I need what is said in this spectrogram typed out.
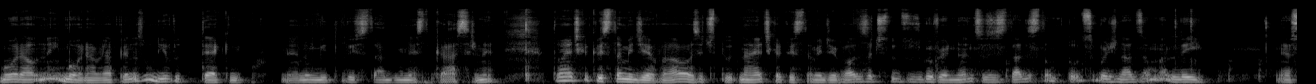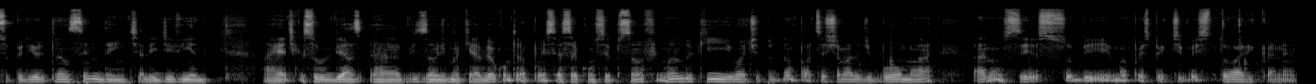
moral nem moral, é apenas um livro técnico, né, no mito do Estado de Ernest Castro. Né? Então, a ética cristã medieval, as atitudes, na ética cristã medieval, as atitudes dos governantes, os estados estão todos subordinados a uma lei né, superior e transcendente, a lei divina. A ética, sob a visão de Maquiavel, contrapõe-se a essa concepção, afirmando que uma atitude não pode ser chamada de boa ou má, a não ser sob uma perspectiva histórica, né?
